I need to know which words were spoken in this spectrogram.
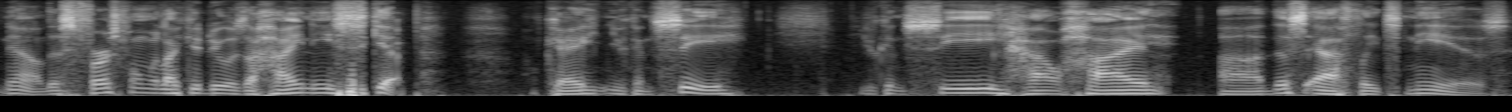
Now this first one we'd like you to do is a high knee skip. Okay, you can see you can see how high uh, this athlete's knee is.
